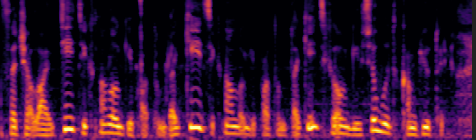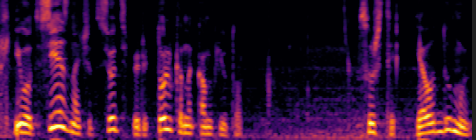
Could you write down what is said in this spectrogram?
Сначала IT-технологии, потом такие технологии, потом такие технологии, все будет в компьютере. И вот все, значит, все теперь только на компьютер. Слушайте, я вот думаю,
